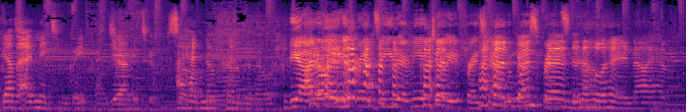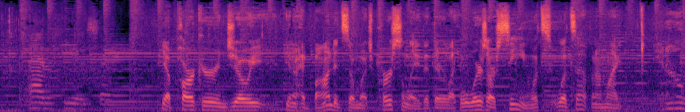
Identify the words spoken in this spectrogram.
Yeah, but I've made some great friends. Yeah, me too. I had no yeah. friends in LA. Yeah, I don't have any friends either. Me and I had- Joey are friends I now. had We're one best friend friends in now. LA. Now I have, I have a few. So. Yeah, Parker and Joey, you know, had bonded so much personally that they were like, "Well, where's our scene? What's what's up?" And I'm like, you know,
